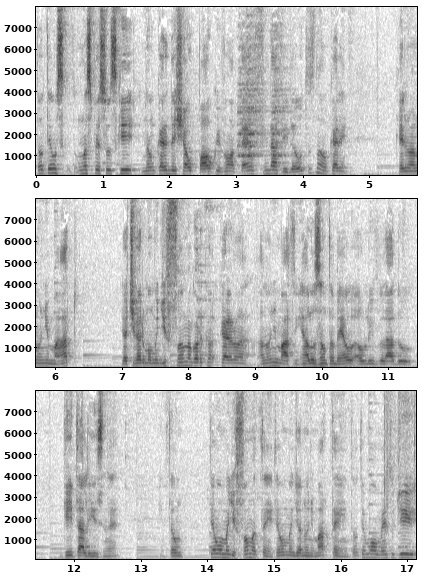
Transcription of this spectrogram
Então tem uns, umas pessoas que não querem deixar o palco e vão até o fim da vida. Outros não, querem, querem um anonimato. Já tiveram um momento de fama, agora querem um anonimato, em alusão também ao, ao livro lá do Gay Talese, né? Então, tem um momento de fama? Tem. Tem um momento de anonimato? Tem. Então tem um momento de,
